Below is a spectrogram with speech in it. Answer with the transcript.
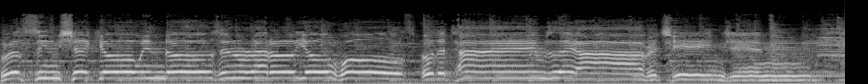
will soon shake your windows and rattle your walls, for the times they are a changing.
